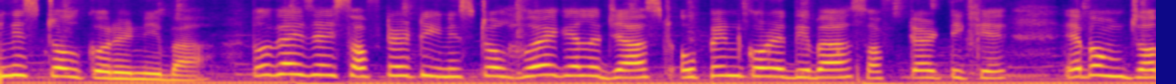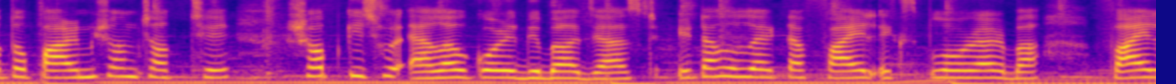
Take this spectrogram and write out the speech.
ইনস্টল করে নিবা। তো গাইজ এই সফটওয়্যারটি ইনস্টল হয়ে গেলে জাস্ট ওপেন করে দিবা সফটওয়্যারটিকে এবং যত পারমিশন চাচ্ছে সব কিছু অ্যালাউ করে দিবা জাস্ট এটা হলো একটা ফাইল এক্সপ্লোরার বা ফাইল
